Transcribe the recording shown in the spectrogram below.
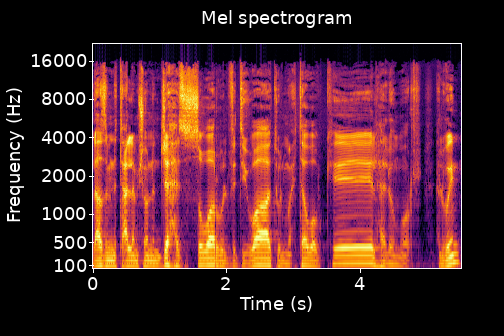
لازم نتعلم شلون نجهز الصور والفيديوهات والمحتوى وكل هالأمور. حلوين؟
